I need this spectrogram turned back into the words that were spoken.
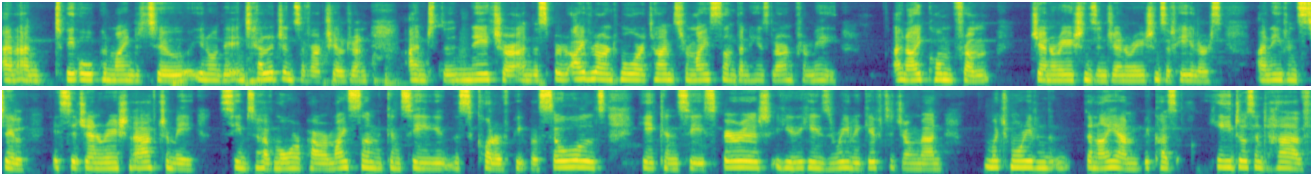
and and to be open minded to you know the intelligence of our children and the nature and the spirit. I've learned more at times from my son than he's learned from me. And i come from generations and generations of healers. And even still it's the generation after me seems to have more power. My son can see the color of people's souls. He can see spirit. He, he's really gifted young man much more even than i am because he doesn't have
